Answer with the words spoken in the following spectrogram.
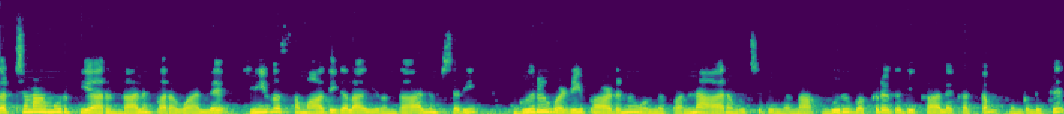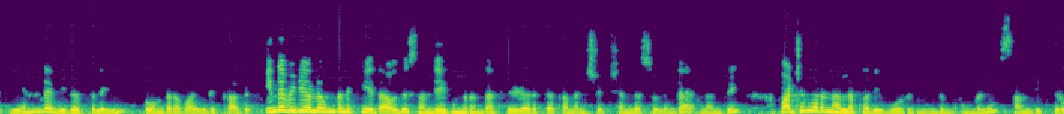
தட்சணாமூர்த்தியாக இருந்தாலும் பரவாயில்ல ஜீவ சமாதிகளாக இருந்தாலும் சரி குரு வழிபாடுன்னு ஒன்று பண்ண ஆரம்பிச்சிட்டிங்கன்னா குரு வக்ரகதி காலகட்டம் உங்களுக்கு எந்த விதத்துலையும் தொந்தரவாக இருக்காது. இந்த வீடியோவில் உங்களுக்கு ஏதாவது சந்தேகம் இருந்தால் கீழே இருக்க கமெண்ட் செக்ஷனில் சொல்லுங்கள் நன்றி. மற்றும் ஒரு நல்ல பதிவோடு மீண்டும் உங்களை சந்திக்கிறோம்.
